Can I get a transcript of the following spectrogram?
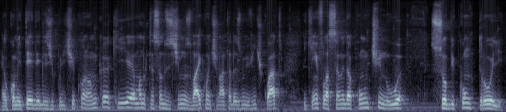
é o comitê deles de política econômica que a manutenção dos estímulos vai continuar até 2024 e que a inflação ainda continua sob controle.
